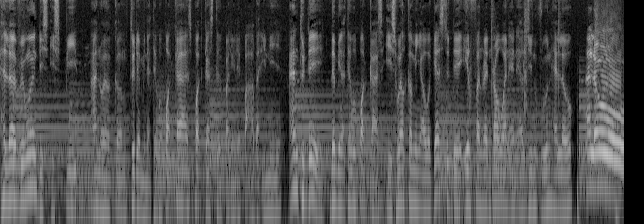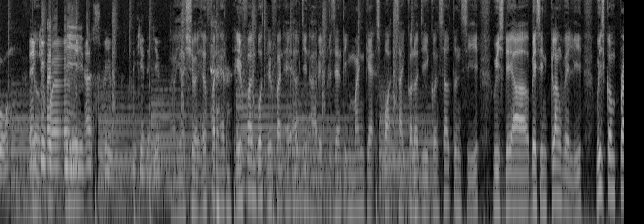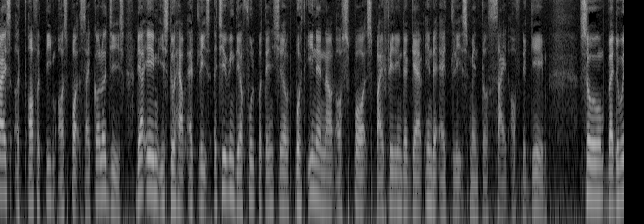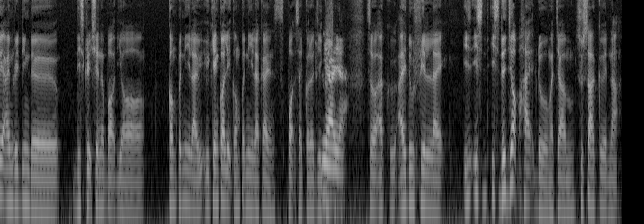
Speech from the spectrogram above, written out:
Hello everyone, this is Pete and welcome to the Minute Table Podcast, podcaster paling lepak abad ini. And today, the Minute Table Podcast is welcoming our guest today, Irfan Rendrawan and Elgin Vun. Hello. Hello. Thank Hello. you for having us, Pete. Thank you, thank you. Uh, yeah, sure. Irfan, and Irfan, both Irfan and Elgin are representing MindGap Sport Psychology Consultancy, which they are based in Klang Valley, which comprise a, of a team of sport psychologists. Their aim is to help athletes achieving their full potential both in and out of sports by filling the gap in the athlete's mental side of the game. So, by the way, I'm reading the description about your company lah. You can call it company lah kan, Sport Psychology. Yeah, yeah. So aku I do feel like is is the job hard though macam susah ke nak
